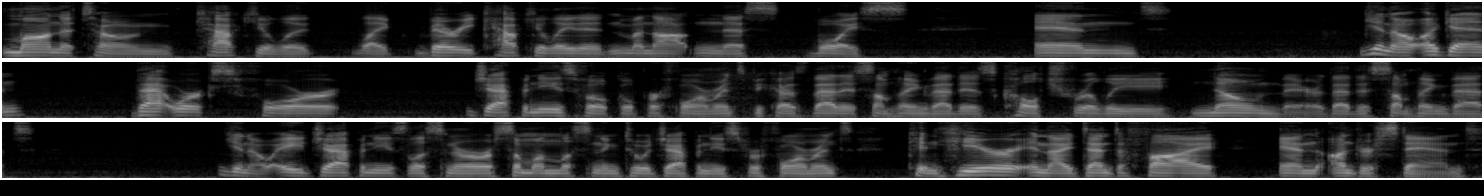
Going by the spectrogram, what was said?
monotone, calculate, like very calculated, monotonous voice, and you know, again, that works for Japanese vocal performance because that is something that is culturally known there. That is something that, you know, a Japanese listener or someone listening to a Japanese performance can hear and identify and understand.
